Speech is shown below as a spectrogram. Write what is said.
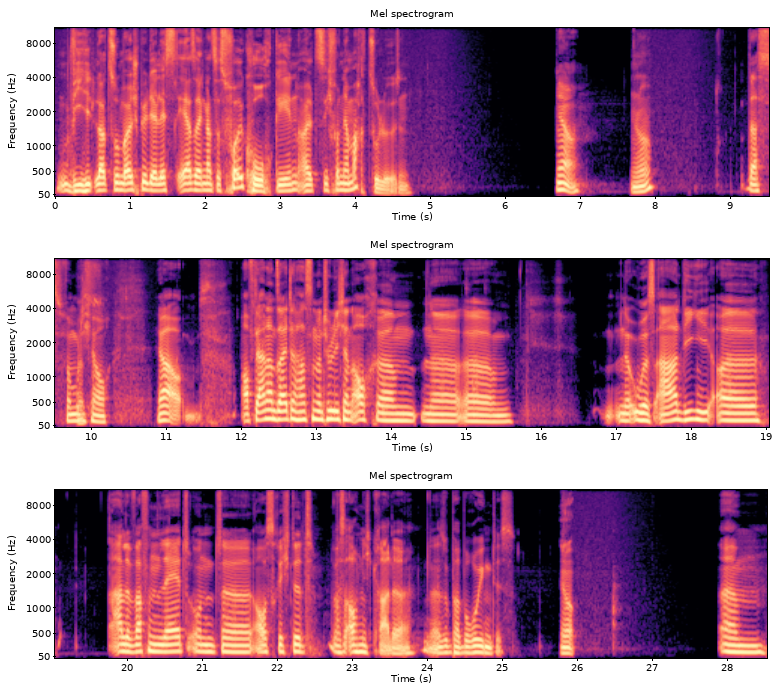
wie Hitler zum Beispiel, der lässt eher sein ganzes Volk hochgehen, als sich von der Macht zu lösen. Ja. Ja. Das vermute Was? ich auch. Ja, auf der anderen Seite hast du natürlich dann auch ähm, eine, ähm, eine USA, die äh, alle Waffen lädt und äh, ausrichtet, was auch nicht gerade äh, super beruhigend ist. Ja. Ähm,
